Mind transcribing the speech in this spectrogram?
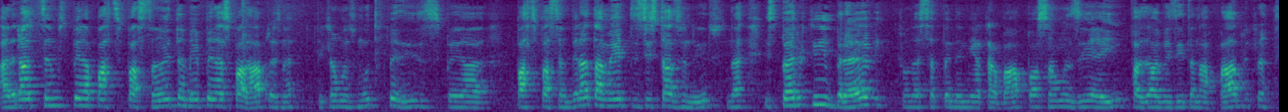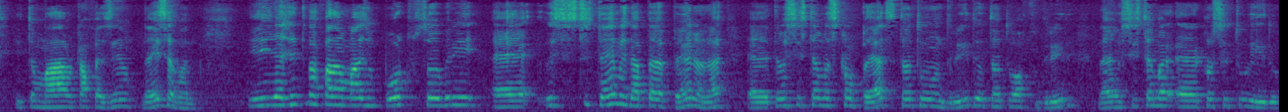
Agradecemos pela participação e também pelas palavras, né? Ficamos muito felizes pela participação diretamente dos Estados Unidos, né? Espero que em breve, quando essa pandemia acabar, possamos ir aí fazer uma visita na fábrica e tomar um cafezinho, não é isso, Evandro? E a gente vai falar mais um pouco sobre é, os sistemas da Panel, né? É, tem os sistemas completos, tanto on-grid tanto off-grid. Né? O sistema é constituído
